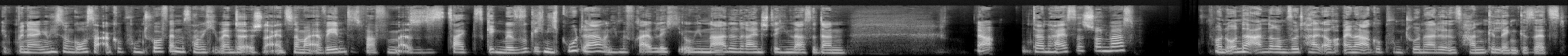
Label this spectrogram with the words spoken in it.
ich bin ja nicht so ein großer Akupunkturfan, das habe ich eventuell schon ein, zwei Mal erwähnt. Das war für mich, also das zeigt, es ging mir wirklich nicht gut, ja? wenn ich mir freiwillig irgendwie Nadeln reinstechen lasse, dann, ja, dann heißt das schon was. Und unter anderem wird halt auch eine Akupunkturnadel ins Handgelenk gesetzt.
